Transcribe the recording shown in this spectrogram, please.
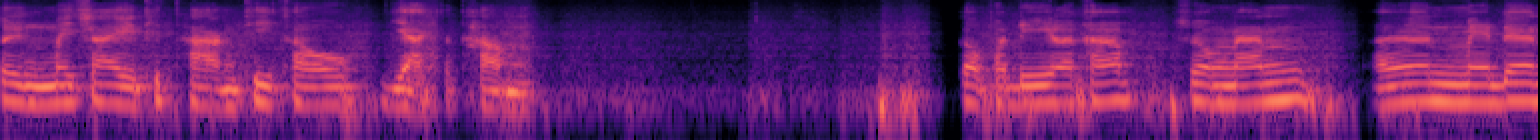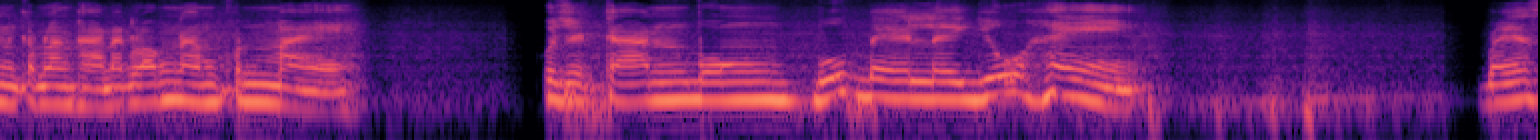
ซึ่งไม่ใช่ทิศทางที่เขาอยากจะทำก็พอดีแล้วครับ ช่วงนั้น Iron Maiden กำลังหานักร้องนำคนใหม่ ผู้จัดการวงบูเบเลยยุให้เบรส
